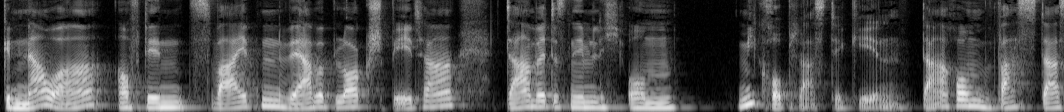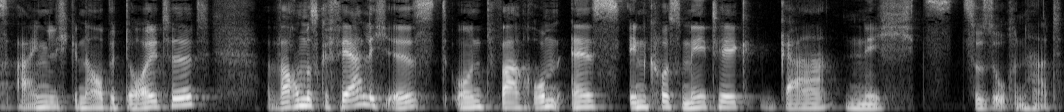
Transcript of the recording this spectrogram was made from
Genauer auf den zweiten Werbeblock später. Da wird es nämlich um Mikroplastik gehen. Darum, was das eigentlich genau bedeutet, warum es gefährlich ist und warum es in Kosmetik gar nichts zu suchen hat.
